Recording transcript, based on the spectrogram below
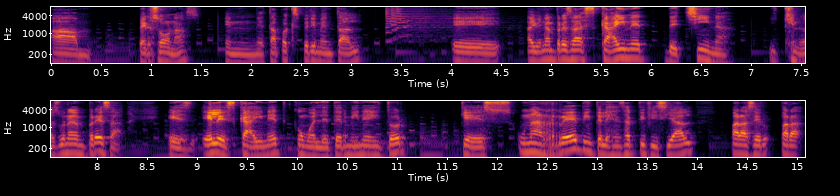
a personas en etapa experimental. Eh, hay una empresa Skynet de China, y que no es una empresa, es el Skynet como el de Terminator, que es una red de inteligencia artificial para hacer, para,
